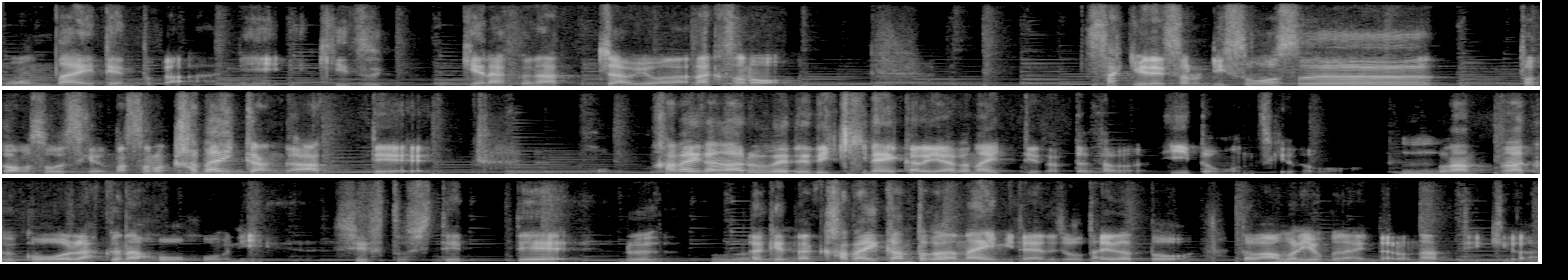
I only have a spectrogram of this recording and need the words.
問題点とかに気づけなくなっちゃうような、なんかその、さっきでそのリソースとかもそうですけど、まあ、その課題感があって、ほ課題感がある上でできないからやらないっていうんだったら多分いいと思うんですけども、うん。なんとなくこう楽な方法にシフトしてってるだね。だけど、課題感とかがないみたいな状態だと、多分あんまり良くないんだろうなっていう気が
